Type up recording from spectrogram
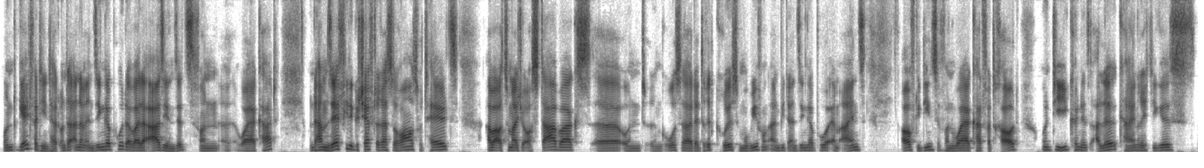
und Geld verdient hat. Unter anderem in Singapur, da war der Asiensitz von äh, Wirecard. Und da haben sehr viele Geschäfte, Restaurants, Hotels, aber auch zum Beispiel auch Starbucks äh, und ein großer, der drittgrößte Mobilfunkanbieter in Singapur, M1, auf die Dienste von Wirecard vertraut. Und die können jetzt alle kein richtiges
